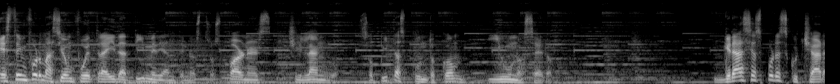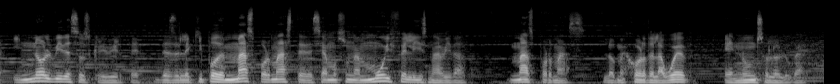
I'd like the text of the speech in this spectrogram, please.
Esta información fue traída a ti mediante nuestros partners Chilango, Sopitas.com y 10. Gracias por escuchar y no olvides suscribirte. Desde el equipo de Más por Más te deseamos una muy feliz Navidad. Más por Más, lo mejor de la web en un solo lugar.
